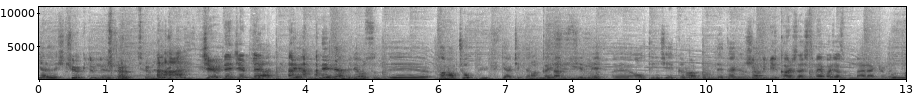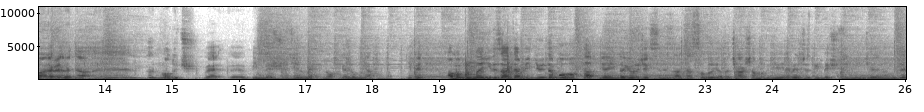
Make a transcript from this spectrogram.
yerleştim. Çöktüm diyorsun. Çöktüm dedi. ceple ceple. Ya ne- neden biliyor musun? Eee, tamam çok büyük. Gerçekten Hakikaten 1520 eee, 6 inç ekranı var. Bunun detayları da Şimdi bir karşılaştırma yapacağız bununla alakalı. Bununla alakalı Evet. evet, e, Note 3 ve e, 1520 Nokia Lumia gibi. Ama bununla ilgili zaten videoyu da bu hafta yayında göreceksiniz zaten. Salı ya da çarşamba günü yayına vereceğiz 1520 incelememizi.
